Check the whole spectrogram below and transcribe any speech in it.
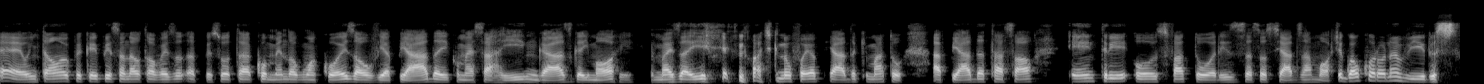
É, ou então eu fiquei pensando, ah, talvez a pessoa tá comendo alguma coisa ouvir a piada e começa a rir, engasga e morre. Mas aí acho que não foi a piada que matou. A piada tá só entre os fatores associados à morte, igual o coronavírus.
